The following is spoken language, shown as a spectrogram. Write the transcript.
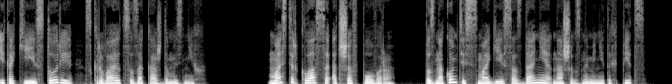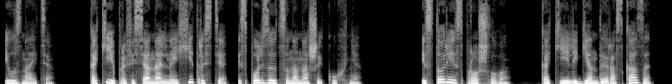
и какие истории скрываются за каждым из них. Мастер-классы от шеф-повара – Познакомьтесь с магией создания наших знаменитых пиц и узнайте, какие профессиональные хитрости используются на нашей кухне. Истории из прошлого. Какие легенды и рассказы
